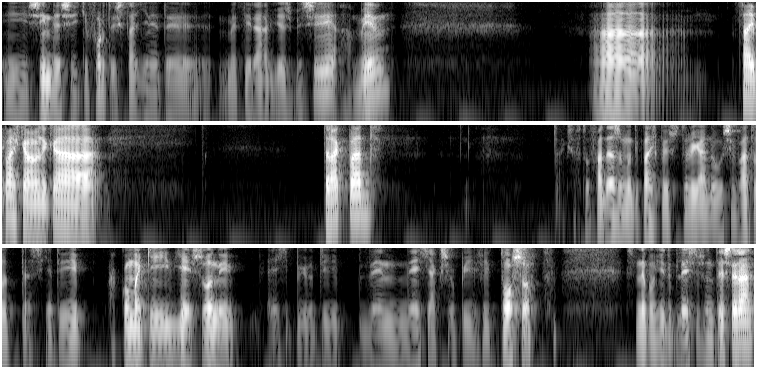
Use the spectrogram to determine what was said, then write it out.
Η σύνδεση και φόρτιση θα γίνεται με θύρα USB-C. Αμήν. θα υπάρχει κανονικά trackpad. Εντάξει, αυτό φαντάζομαι ότι υπάρχει περισσότερο για λόγους συμβατότητας. Γιατί ακόμα και η ίδια η Sony έχει πει ότι δεν έχει αξιοποιηθεί τόσο στην εποχή του PlayStation 4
